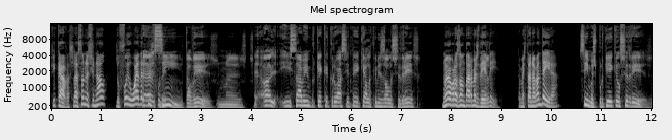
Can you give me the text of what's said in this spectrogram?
Ficava Seleção Nacional do Foi o Éder que fodeu. sim, talvez, mas. Olha, e sabem porque é que a Croácia tem aquela camisola xadrez? Não é o brasão de armas dele. Também está na bandeira. Sim, mas porquê aquele xadrez?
